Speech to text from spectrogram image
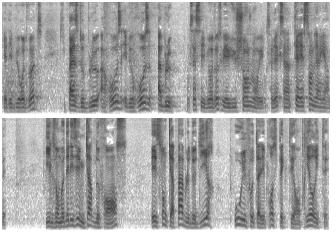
Il y a des bureaux de vote qui passent de bleu à rose et de rose à bleu. Donc ça, c'est les bureaux de vote où il y a eu du changement. Donc ça veut dire que c'est intéressant de les regarder. Ils ont modélisé une carte de France et sont capables de dire où il faut aller prospecter en priorité.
